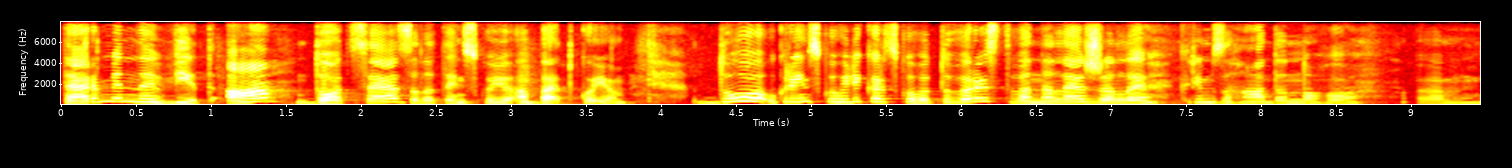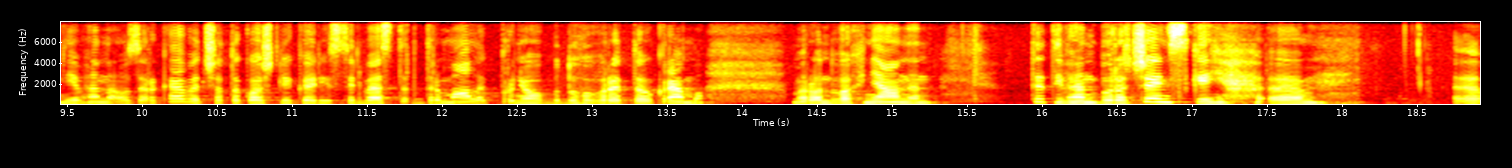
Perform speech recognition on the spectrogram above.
терміни від А до С за латинською абеткою. До Українського лікарського товариства належали, крім згаданого Євгена Озаркевича, також лікарі Сильвестр Дремалик, про нього буду говорити окремо, Мирон Вахнянин, Тит Євген Бурачинський. ем, е,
